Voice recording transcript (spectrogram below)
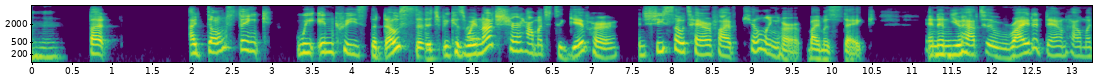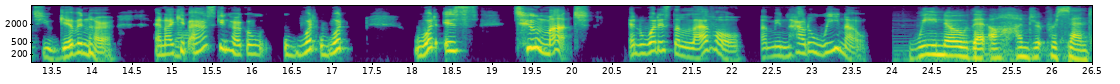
Mm-hmm. But I don't think we increase the dosage because right. we're not sure how much to give her. And she's so terrified of killing her by mistake. And then mm-hmm. you have to write it down how much you've given her. And I keep asking her, go, what what what is too much? And what is the level? I mean, how do we know? We know that 100%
